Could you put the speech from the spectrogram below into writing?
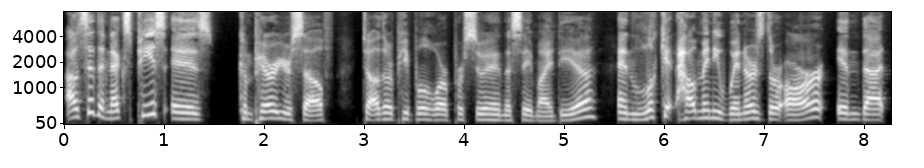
I would say the next piece is compare yourself to other people who are pursuing the same idea and look at how many winners there are in that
